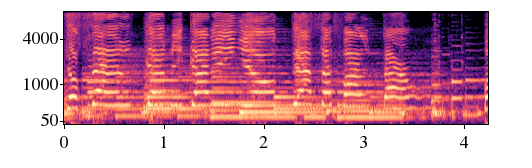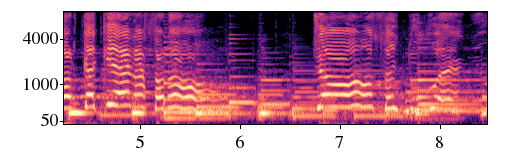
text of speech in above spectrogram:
Yo sé que mi cariño te hace falta, porque quieras o no, yo soy tu dueño.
